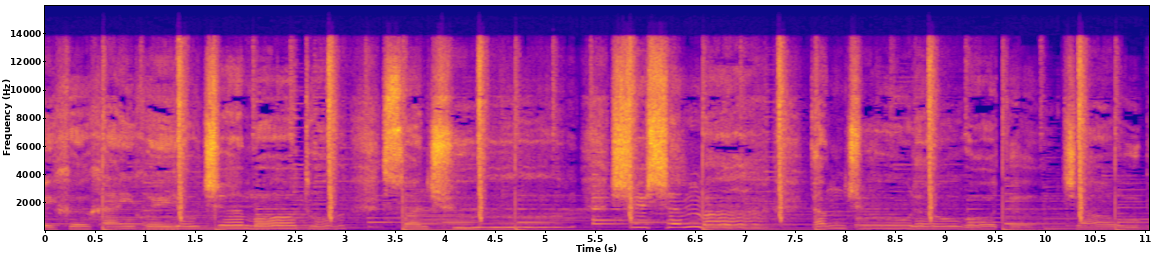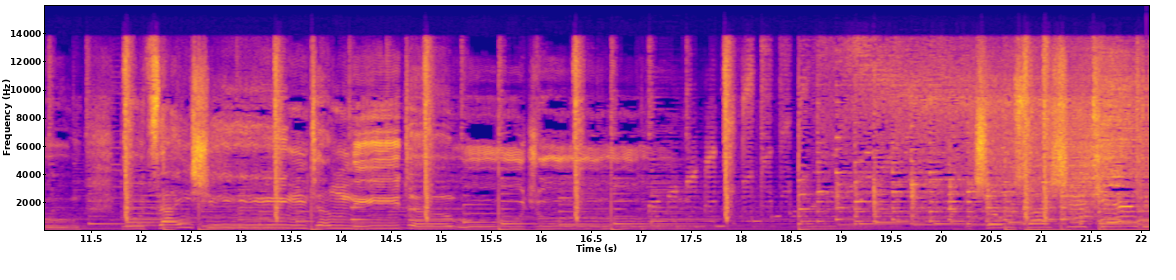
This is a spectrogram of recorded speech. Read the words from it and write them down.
为何还会有这么多算出？是什么挡住了我的脚步，不再心疼你的无助？就算是天定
